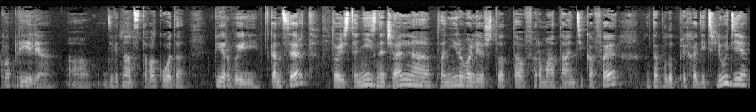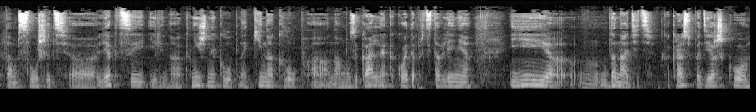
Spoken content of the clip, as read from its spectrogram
в апреле 2019 а, года первый концерт, то есть они изначально планировали что-то формата антикафе, когда будут приходить люди, там слушать э, лекции или на книжный клуб, на киноклуб, э, на музыкальное какое-то представление и донатить как раз в поддержку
